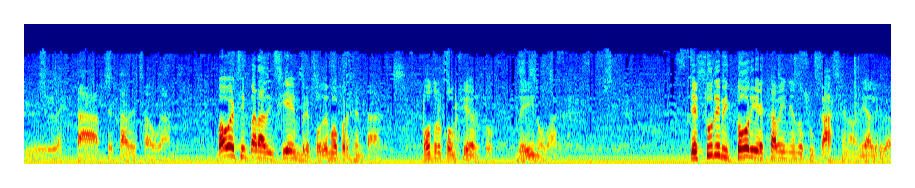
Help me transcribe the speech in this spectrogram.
y la está, te está desahogando. Vamos a ver si para diciembre podemos presentar otro concierto de Hino Vargas. Textura y Victoria está viniendo su casa en la Avenida Libertad.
